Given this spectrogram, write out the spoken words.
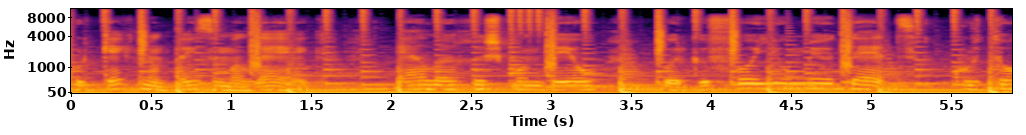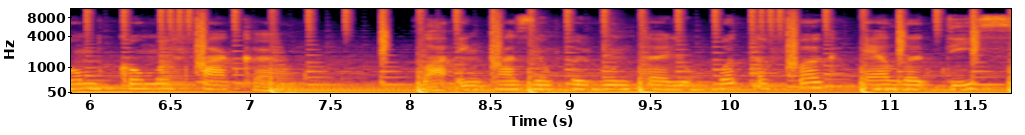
porquê é que não tens uma leg? Ela respondeu, porque foi o meu dad Cortou-me com uma faca Lá em casa eu perguntei-lhe, what the fuck? Ela disse,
